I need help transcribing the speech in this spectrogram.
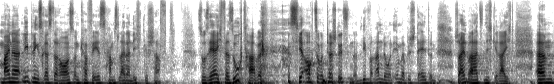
meiner Lieblingsrestaurants und Cafés haben es leider nicht geschafft. So sehr ich versucht habe, es hier auch zu unterstützen und Lieferando und immer bestellt und scheinbar hat es nicht gereicht. Ähm,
